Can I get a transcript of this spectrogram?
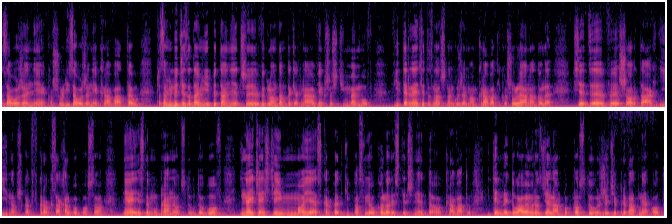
y, założenie koszuli, założenie krawatę, Czasami ludzie zadają mi pytanie, czy wyglądam tak jak na większości memów w internecie, to znaczy na górze mam krawat i koszulę, a na dole siedzę w shortach i na przykład w kroksach albo boso. Nie, jestem ubrany od stóp do głów i najczęściej moje skarpetki pasują kolorystycznie do krawatu. I tym rytuałem rozdzielam po prostu życie prywatne od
